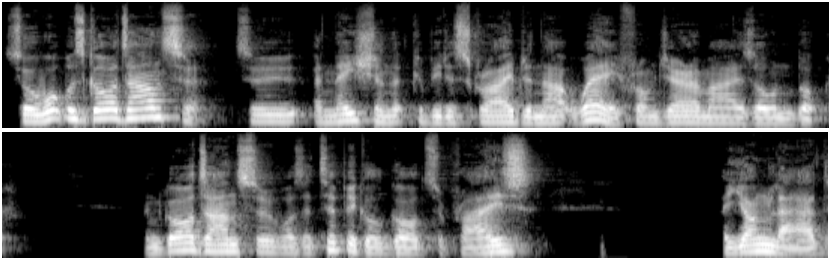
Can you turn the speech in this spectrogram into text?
So, what was God's answer to a nation that could be described in that way from Jeremiah's own book? And God's answer was a typical God surprise a young lad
